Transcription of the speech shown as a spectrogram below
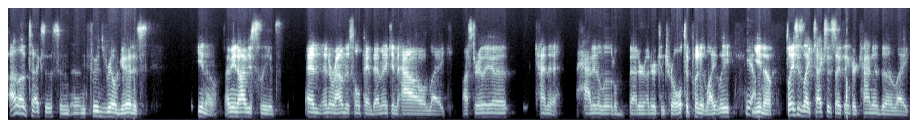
I love Texas and, and food's real good. It's, you know, I mean, obviously it's, and, and around this whole pandemic and how like Australia kind of had it a little better under control to put it lightly, yeah, you know, places like Texas, I think are kind of the like,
